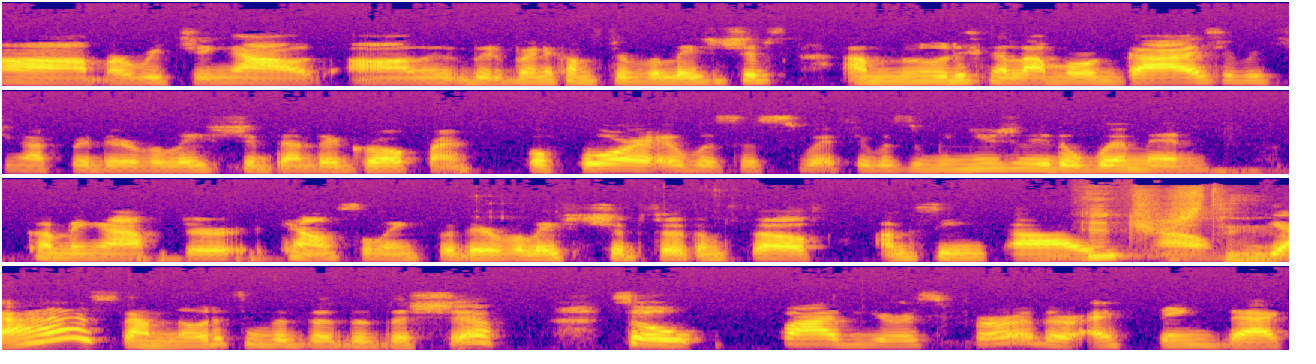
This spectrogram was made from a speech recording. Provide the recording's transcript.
um, are reaching out. Um, but when it comes to relationships, I'm noticing a lot more guys are reaching out for their relationship than their girlfriends. Before it was a switch. It was usually the women coming after counseling for their relationships or themselves. I'm seeing guys now. Yes, I'm noticing the, the, the shift. So five years further, I think that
